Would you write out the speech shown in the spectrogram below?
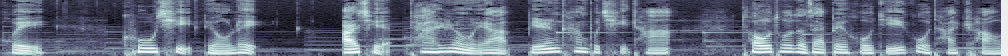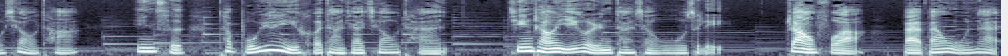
会哭泣流泪。而且他还认为啊，别人看不起他，偷偷的在背后嘀咕他、嘲笑他，因此他不愿意和大家交谈，经常一个人待在屋子里。丈夫啊，百般无奈，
